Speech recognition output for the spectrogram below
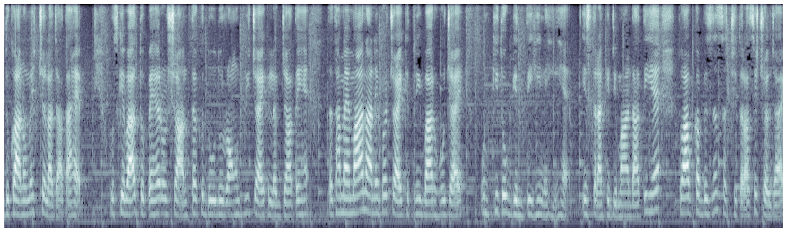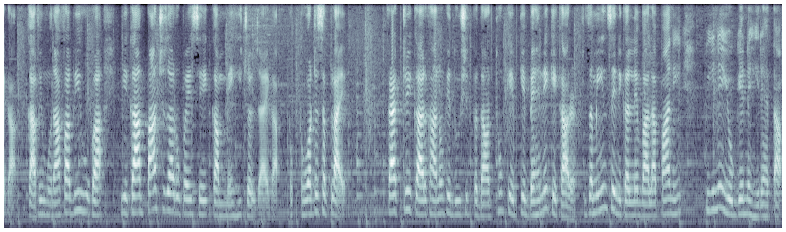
दुकानों में चला जाता है। उसके उसके बाद दोपहर और शाम तक दो दो राउंड भी चाय के लग जाते हैं तथा मेहमान आने पर चाय कितनी बार हो जाए उनकी तो गिनती ही नहीं है। इस तरह की डिमांड आती है तो आपका बिज़नेस अच्छी तरह से चल जाएगा। काफ़ी मुनाफा भी होगा ये काम पाँच हज़ार रुपए से कम में ही चल जाएगा। वाटर सप्लाई फैक्ट्री कारखानों के दूषित पदार्थों के, के बहने के कारण ज़मीन से निकलने वाला पानी पीने योग्य नहीं रहता।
